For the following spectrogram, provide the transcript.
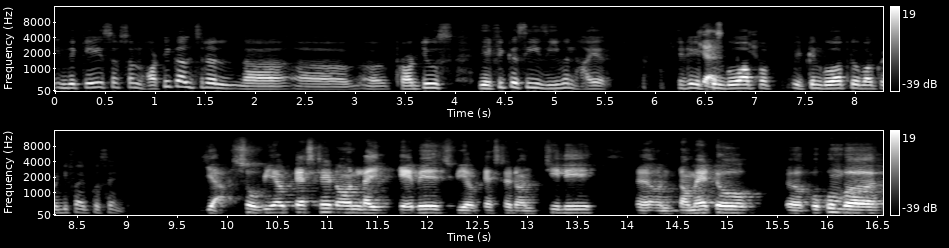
in, the case of some horticultural uh, uh, uh produce the efficacy is even higher. It, it yes. can go up, up it can go up to about 25% yeah. So we have tested on like cabbage we have tested on chili uh, on tomato uh, cucumber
